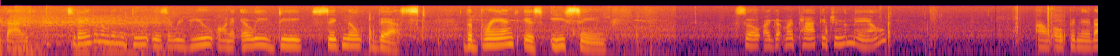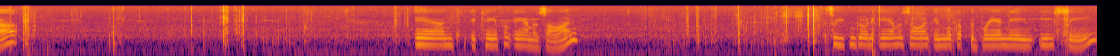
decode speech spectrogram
Hi guys, today what I'm going to do is a review on an LED signal vest. The brand is ECEEN. So I got my package in the mail. I'll open it up. And it came from Amazon. So you can go to Amazon and look up the brand name ECEEN.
